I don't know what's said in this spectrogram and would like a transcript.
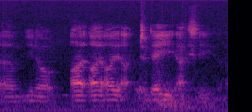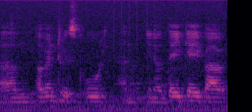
Um, you know, I, I, I today actually um, I went to a school and you know they gave out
